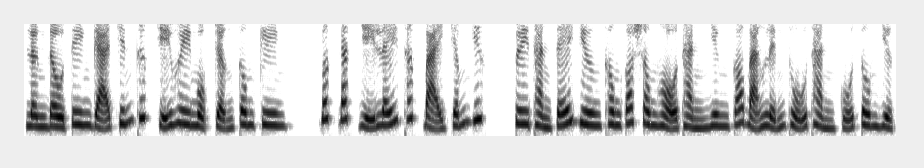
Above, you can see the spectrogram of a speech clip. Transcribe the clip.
Lần đầu tiên gã chính thức chỉ huy một trận công kiên, bất đắc dĩ lấy thất bại chấm dứt, tuy thành tế dương không có sông hộ thành nhưng có bản lĩnh thủ thành của tôn dực.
